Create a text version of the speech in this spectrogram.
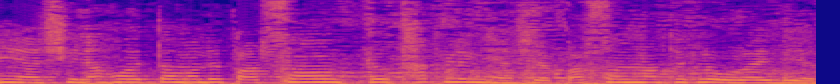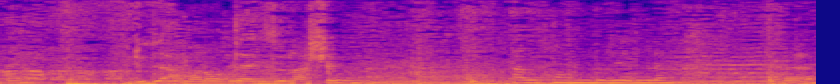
নিয়ে আসি না। হয়তো আমাদের পার্সোনাল কেউ থাকলে নিয়ে আসে পার্সোনাল না থাকলে ওরাই দিয়ে দেয়। যদি আমার মতো একজন আসে? আলহামদুলিল্লাহ। হ্যাঁ?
